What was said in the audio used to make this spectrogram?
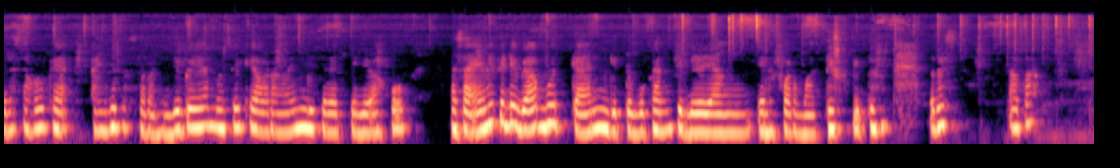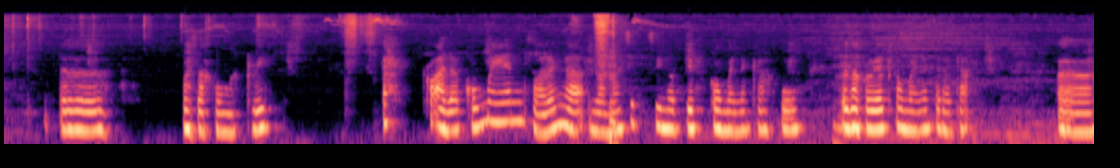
Terus aku kayak anjir serem juga ya. Maksudnya kayak orang lain bisa lihat video aku. Masa ini video gabut kan gitu. Bukan video yang informatif gitu. Terus apa eh pas aku ngeklik eh kok ada komen? Soalnya nggak nggak masuk si notif komennya ke aku. Pas aku lihat komennya ternyata eh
